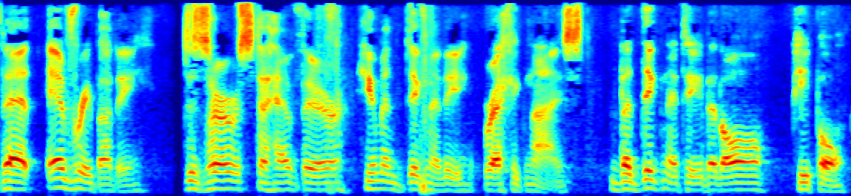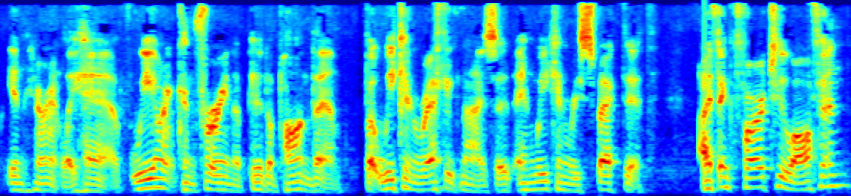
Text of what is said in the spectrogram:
that everybody deserves to have their human dignity recognized. The dignity that all people inherently have. We aren't conferring it upon them, but we can recognize it and we can respect it. I think far too often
